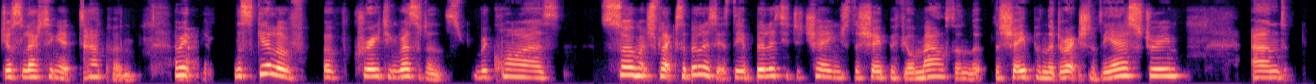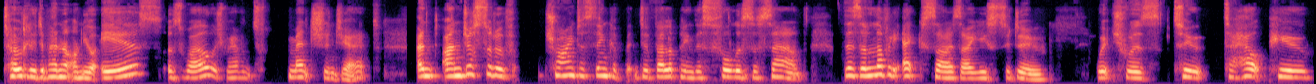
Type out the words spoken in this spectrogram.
just letting it happen. I mean the skill of of creating resonance requires so much flexibility. It's the ability to change the shape of your mouth and the, the shape and the direction of the airstream and totally dependent on your ears as well which we haven't mentioned yet and I'm just sort of trying to think of developing this fullness of sound. There's a lovely exercise I used to do, which was to to help you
